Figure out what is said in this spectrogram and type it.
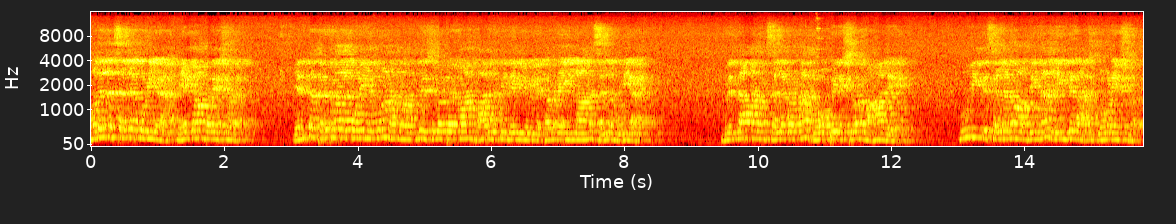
முதல்ல செல்லக்கூடிய ஏகாம்பரேஸ்வரர். எந்த பெருமாள் கோயிலுக்கும் நம்ம வந்து சிவபெருமான் பார்வதி தேவியுடைய கருணை இல்லாமல் செல்ல முடியாது. பிருந்தாவனம் செல்லணும்னா கோபேஸ்வர் மகாதேவ் பூரிக்கு செல்லணும் அப்படின்னா லிங்கராஜ் புவனேஸ்வர்.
